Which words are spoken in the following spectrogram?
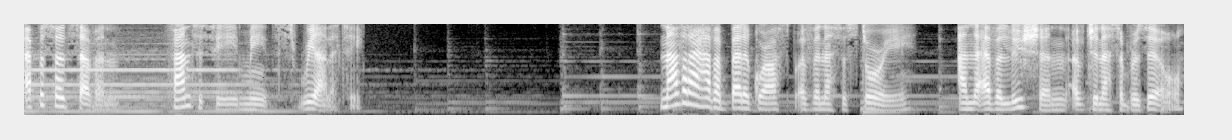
Episode 7 Fantasy Meets Reality. Now that I have a better grasp of Vanessa's story and the evolution of Janessa Brazil,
